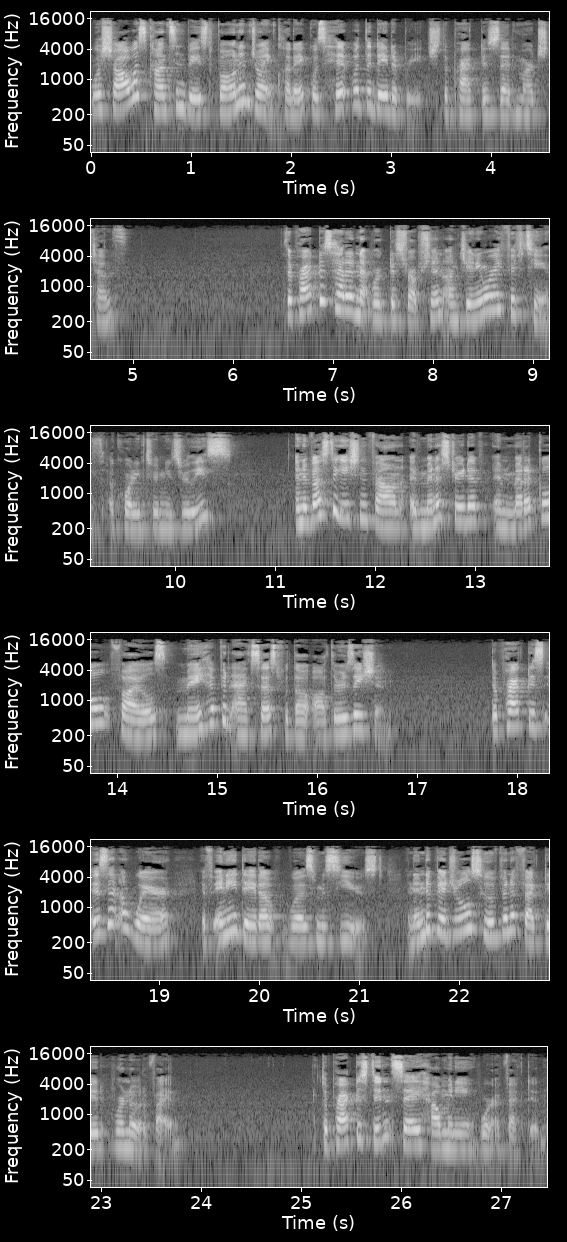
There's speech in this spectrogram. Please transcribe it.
Wausau, Wisconsin based Bone and Joint Clinic was hit with the data breach, the practice said March 10th. The practice had a network disruption on January 15th, according to a news release. An investigation found administrative and medical files may have been accessed without authorization. The practice isn't aware if any data was misused, and individuals who have been affected were notified. The practice didn't say how many were affected.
